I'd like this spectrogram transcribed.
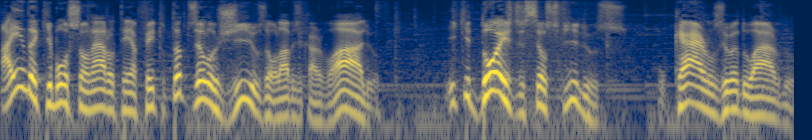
ainda que Bolsonaro tenha feito tantos elogios ao Olavo de Carvalho e que dois de seus filhos, o Carlos e o Eduardo,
